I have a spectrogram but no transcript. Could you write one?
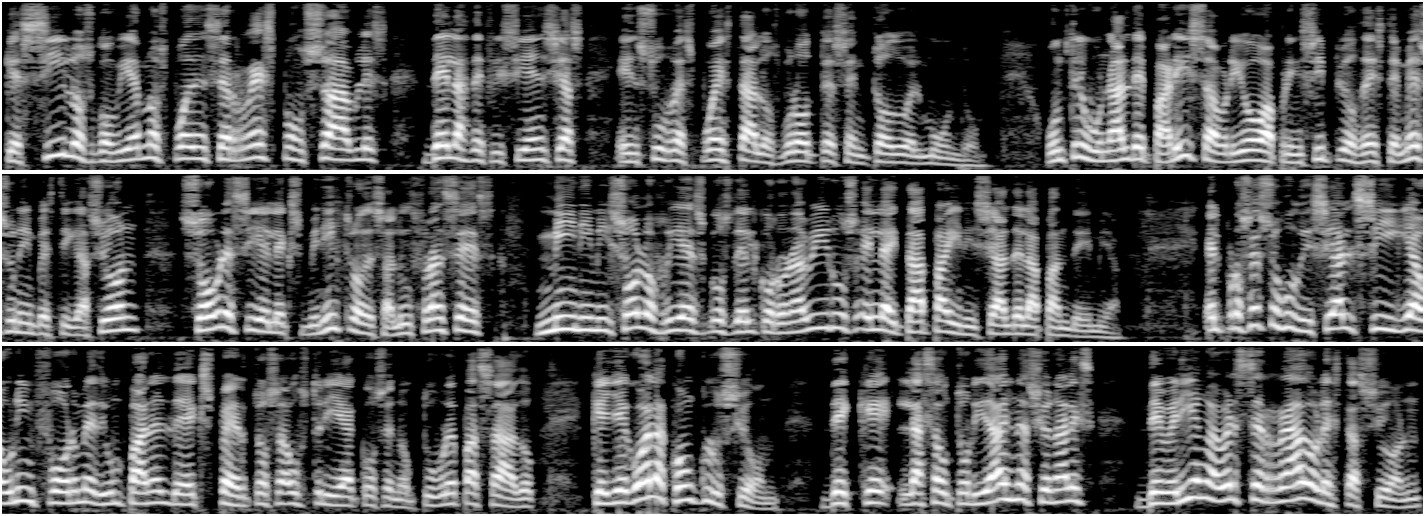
que sí los gobiernos pueden ser responsables de las deficiencias en su respuesta a los brotes en todo el mundo. Un tribunal de París abrió a principios de este mes una investigación sobre si el exministro de Salud francés minimizó los riesgos del coronavirus en la etapa inicial de la pandemia. El proceso judicial sigue a un informe de un panel de expertos austríacos en octubre pasado que llegó a la conclusión de que las autoridades nacionales deberían haber cerrado la estación,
